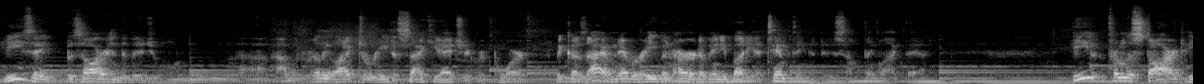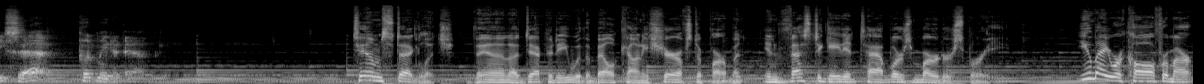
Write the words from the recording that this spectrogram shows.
He's a bizarre individual. I would really like to read a psychiatric report because I have never even heard of anybody attempting to do something like that. He, from the start, he said, put me to death. Tim Steglich, then a deputy with the Bell County Sheriff's Department, investigated Tabler's murder spree. You may recall from our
